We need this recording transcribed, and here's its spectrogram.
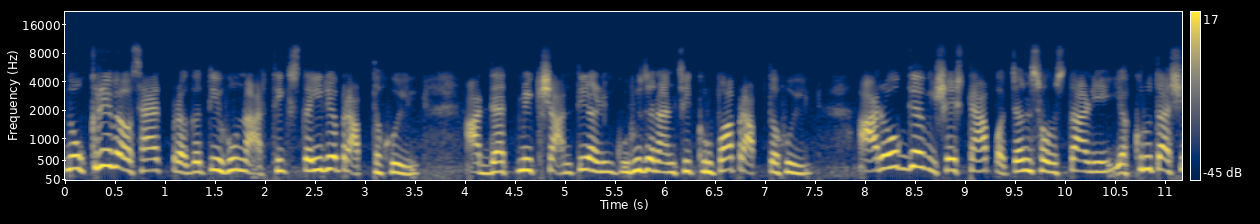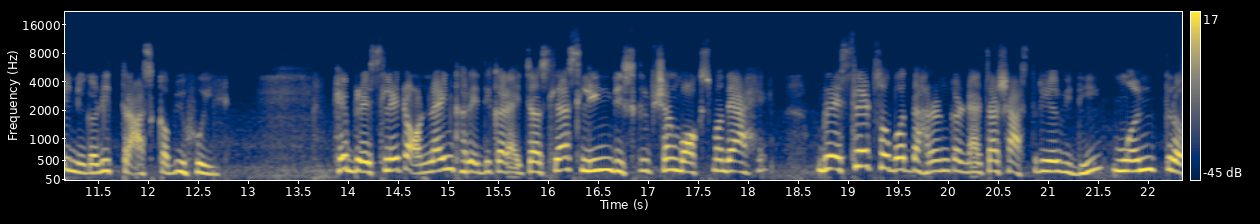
नोकरी व्यवसायात प्रगती होऊन आर्थिक स्थैर्य प्राप्त होईल. आध्यात्मिक शांती आणि गुरुजनांची कृपा प्राप्त होईल. आरोग्य विशेषतः पचनसंस्था आणि यकृताशी निगडीत त्रास कमी होईल. हे ब्रेसलेट ऑनलाईन खरेदी करायचं असल्यास लिंक डिस्क्रिप्शन बॉक्समध्ये आहे. ब्रेसलेटसोबत धारण करण्याचा शास्त्रीय विधी मंत्र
